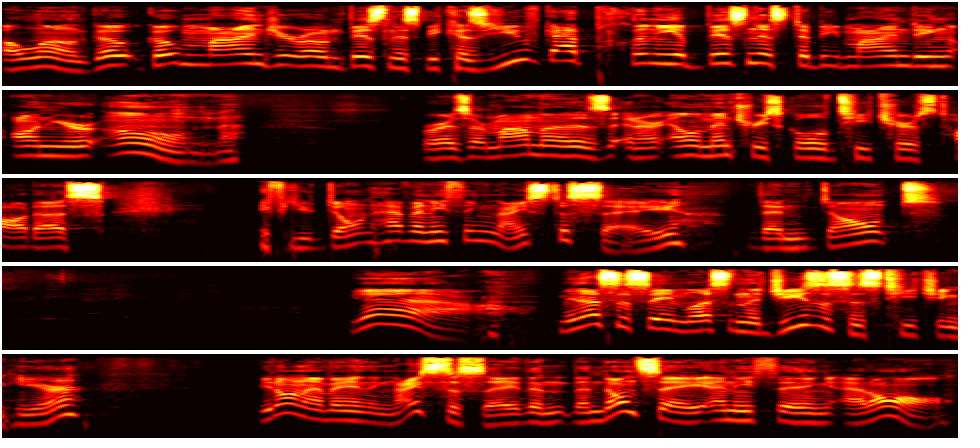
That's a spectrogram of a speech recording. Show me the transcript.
alone. Go, go mind your own business because you've got plenty of business to be minding on your own. Whereas our mamas and our elementary school teachers taught us if you don't have anything nice to say, then don't yeah. I mean, that's the same lesson that Jesus is teaching here. If you don't have anything nice to say, then, then don't say anything at all.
